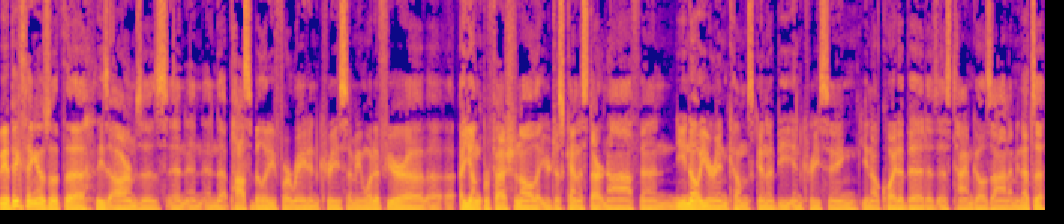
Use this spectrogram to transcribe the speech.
I mean, a big thing is with uh, these arms is and, and, and that possibility for a rate increase. I mean, what if you're a, a, a young professional that you're just kind of starting off and you know your income's going to be increasing, you know, quite a bit as, as time goes on. I mean, that's a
